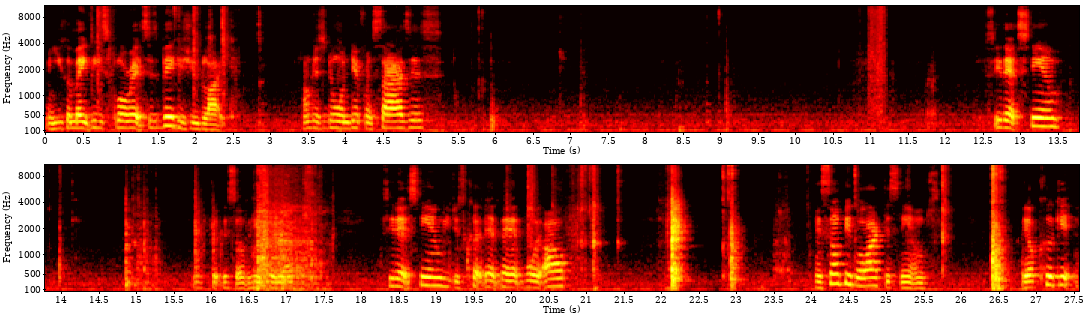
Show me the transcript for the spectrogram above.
And you can make these florets as big as you'd like. I'm just doing different sizes. See that stem? put this over here for you See that stem? You just cut that bad boy off. And some people like the stems. They'll cook it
